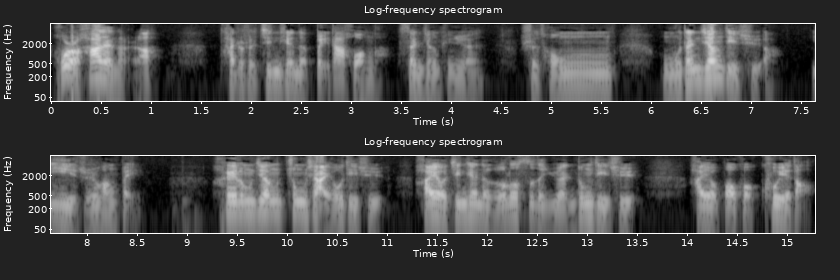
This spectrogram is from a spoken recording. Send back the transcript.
胡尔哈在哪儿啊？他就是今天的北大荒啊，三江平原，是从牡丹江地区啊一直往北，黑龙江中下游地区，还有今天的俄罗斯的远东地区，还有包括库页岛，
